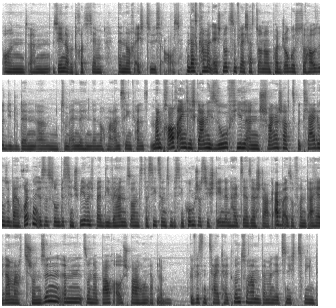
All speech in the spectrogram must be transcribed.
und ähm, sehen aber trotzdem dennoch echt süß aus. Und das kann man echt nutzen. Vielleicht hast du auch noch ein paar Joggos zu Hause, die du dann ähm, zum Ende hin dann nochmal anziehen kannst. Man braucht eigentlich gar nicht so viel an Schwangerschaftsbekleidung. So bei Röcken ist es so ein bisschen schwierig, weil die werden sonst, das sieht sonst ein bisschen komisch aus, die stehen dann halt sehr, sehr stark ab. Also von daher, da macht es schon Sinn, ähm, so eine Bauchaussparung ab einer gewissen Zeit halt drin zu haben, wenn man jetzt nicht zwingend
